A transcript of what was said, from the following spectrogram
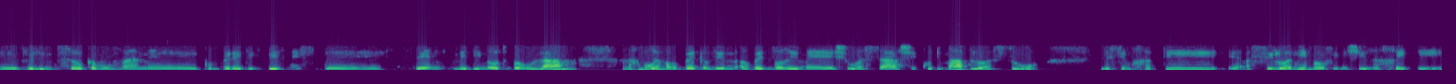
אה, ולמצוא כמובן אה, competitive business בין מדינות בעולם. אנחנו רואים הרבה קווים, הרבה דברים שהוא עשה שקודמיו לא עשו. לשמחתי, אפילו אני באופן אישי זכיתי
